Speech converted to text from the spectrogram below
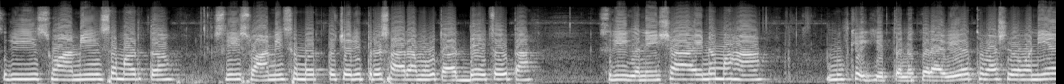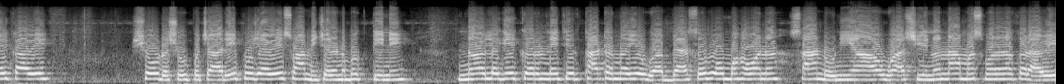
श्री स्वामी समर्थ श्री स्वामी समर्थ चरित्र सारामृत अध्याय चौथा. श्री गणेशाय नमहा मुख्य कीर्तन करावे अथवा श्रवणी ऐकावे. षोडशोपचारे पूजावे स्वामी चरण भक्तीने. न लगे करणे तीर्थाटन योगाभ्यास होम हवन सांडोनिया अवघाशीन नामस्मरण करावे.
